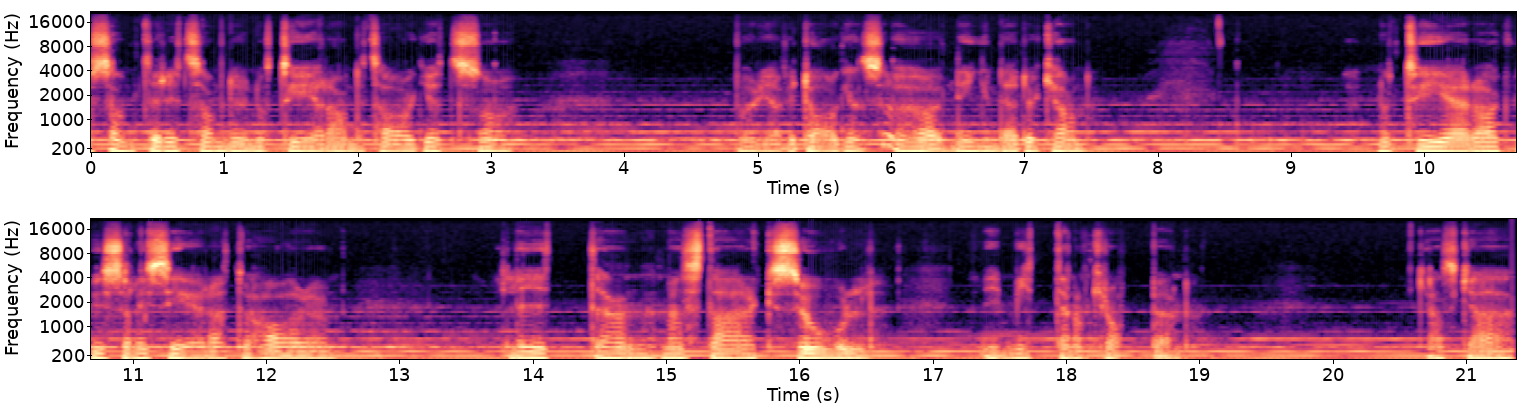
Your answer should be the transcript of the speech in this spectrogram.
Och samtidigt som du noterar andetaget så börjar vi dagens övning där du kan notera och visualisera att du har en liten men stark sol i mitten av kroppen. Ganska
